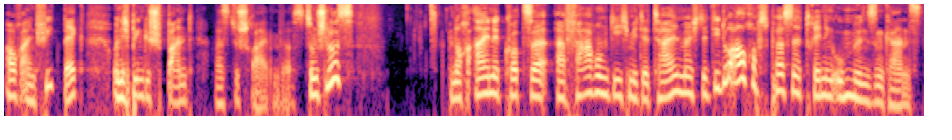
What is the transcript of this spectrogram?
auch ein Feedback. Und ich bin gespannt, was du schreiben wirst. Zum Schluss noch eine kurze Erfahrung, die ich mit dir teilen möchte, die du auch aufs Personal Training ummünzen kannst.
